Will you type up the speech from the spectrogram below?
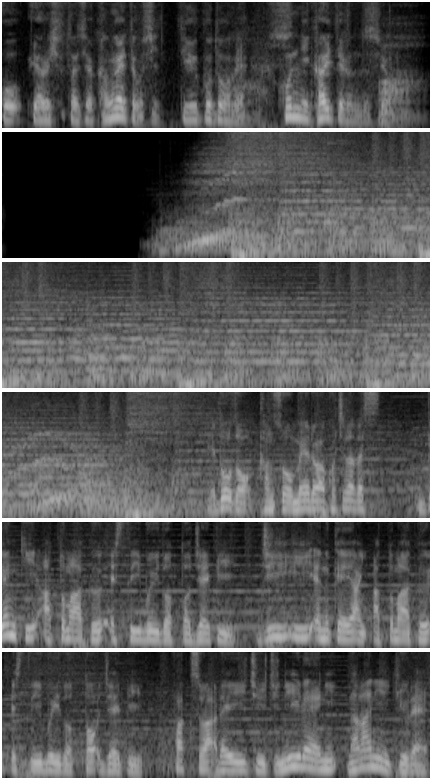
をやる人たちは考えてほしいっていうことをね本に書いてるんですよ。どうぞ感想メールはこちらです。元気アットマーク STV.jp genki アットマーク STV.jp ファックスは0112027290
